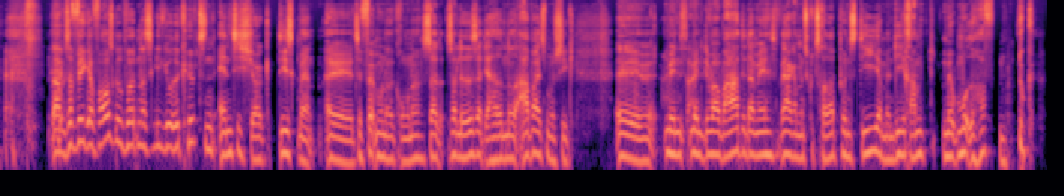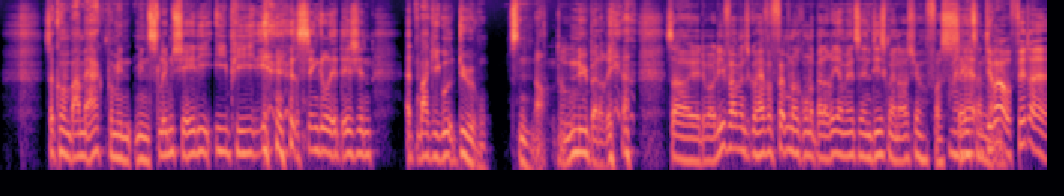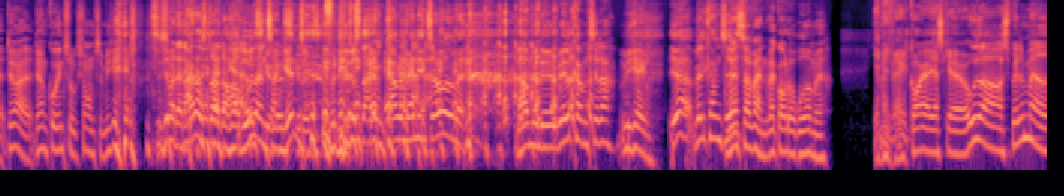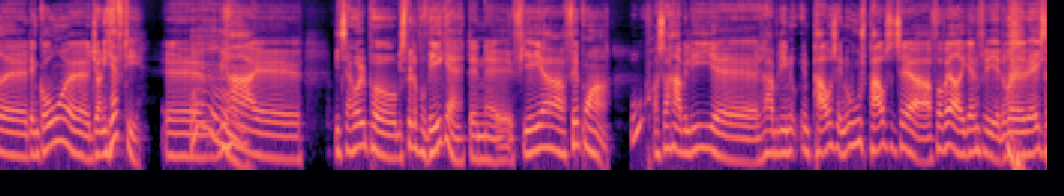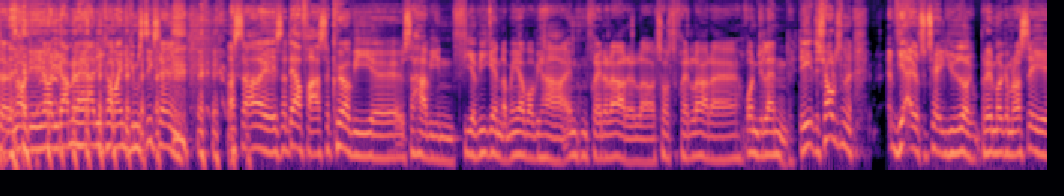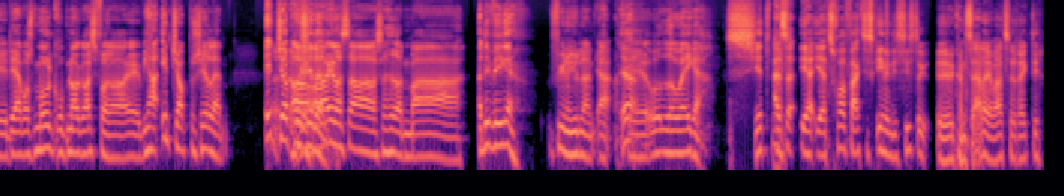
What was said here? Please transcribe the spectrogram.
Nå, men så fik jeg forskud på den, og så gik jeg ud og købte sådan en anti-shock diskmand øh, til 500 kroner, så, således at jeg havde noget arbejdsmusik. Øh, men, men det var jo bare det der med, hver gang man skulle træde op på en stige, og man lige ramte med, mod hoften, duk, så kunne man bare mærke på min, min Slim Shady EP single edition, at den bare gik ud dyr. Sådan, nå, nye batterier. Så øh, det var jo lige før, man skulle have for 500 kroner batterier med til en diskmand også jo, for Men satan. øh, det var mand. jo fedt, øh, det, var, det var en god introduktion til Michael. Det var da dig, der stod, der hoppede Ja, ud af en tangent, fordi du snakker om en gammel mand i toget, mand. Nå, men øh, velkommen til dig, Michael. Ja, velkommen til. Hvad så, Van? Hvad går du og ruder med? Jamen, hvad går jeg? Jeg skal ud og spille med øh, den gode øh, Johnny Hefti. Øh, Mm. Vi har... Øh, vi tager hul på, vi spiller på Vega den øh, 4. februar. Uh. Og så har vi lige, øh, så har vi lige en, en pause, en uges pause til at få vejret igen, fordi du ved, det er ikke så, når de, når de gamle her, de kommer ind i gymnastiksalen. Og så, øh, så derfra, så kører vi, øh, så har vi en fire weekender mere, hvor vi har enten fredag lørdag eller torsdag fredag lørdag rundt i landet. Det, det er sjovt, sådan, vi er jo totalt jyder, på den måde kan man også se, øh, det er vores målgruppe nok også, for øh, vi har et job på Sjælland. Et job på Og, og Sjælland. ellers så, så hedder den bare Og det er Vega. Fyn og Jylland, ja. Ja. Uh, The Vega. Shit, man. Altså, jeg, jeg tror faktisk, en af de sidste øh, koncerter, jeg var til rigtigt,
